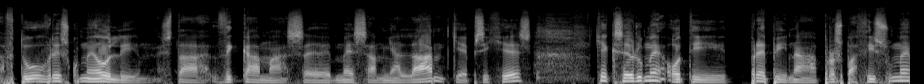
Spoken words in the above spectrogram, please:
αυτού βρίσκουμε όλοι στα δικά μας ε, μέσα μυαλά και ψυχές και ξέρουμε ότι πρέπει να προσπαθήσουμε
